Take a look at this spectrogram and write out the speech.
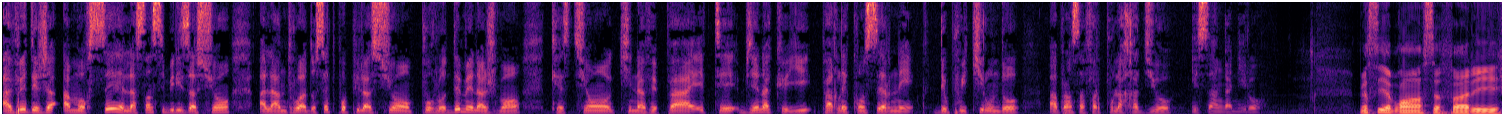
avait déjà amorcé la sensibilisation à l'endroit de cette population pour le déménagement, question qui n'avait pas été bien accueillie par les concernés. Depuis Kirundo, Abraham Safar pour la radio Isanganiro. Merci Abraham Safari.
